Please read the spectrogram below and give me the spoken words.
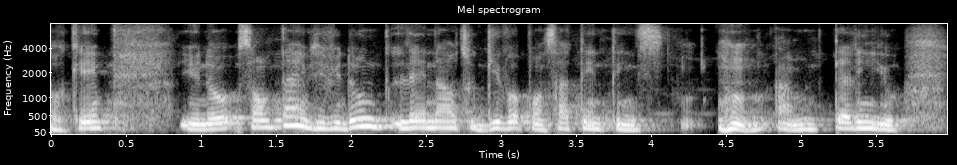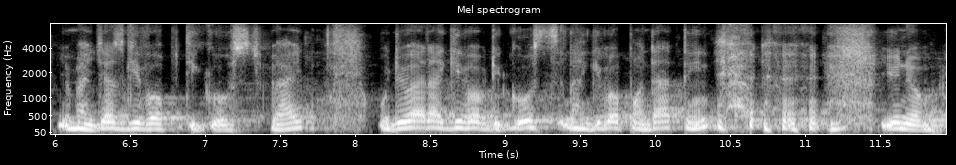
Okay, you know, sometimes if you don't learn how to give up on certain things, I'm telling you, you might just give up the ghost, right? Would you rather give up the ghost than give up on that thing? you know,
